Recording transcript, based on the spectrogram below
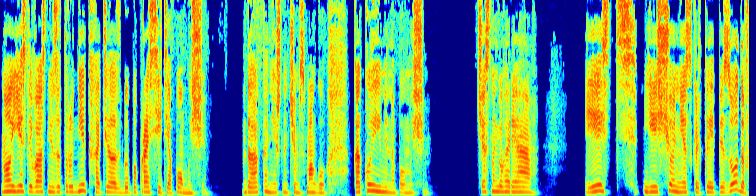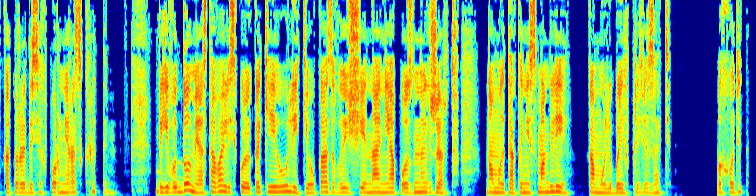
Но если вас не затруднит, хотелось бы попросить о помощи». Да, конечно, чем смогу. Какой именно помощи? Честно говоря, есть еще несколько эпизодов, которые до сих пор не раскрыты. В его доме оставались кое-какие улики, указывающие на неопознанных жертв, но мы так и не смогли кому-либо их привязать. Выходит,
